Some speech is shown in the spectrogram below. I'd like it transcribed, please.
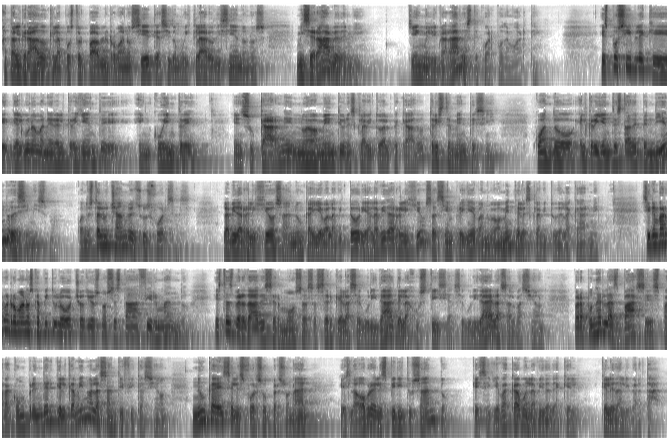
a tal grado que el apóstol Pablo en Romanos 7 ha sido muy claro diciéndonos, miserable de mí, ¿quién me librará de este cuerpo de muerte? Es posible que de alguna manera el creyente encuentre en su carne nuevamente una esclavitud al pecado? Tristemente sí. Cuando el creyente está dependiendo de sí mismo, cuando está luchando en sus fuerzas. La vida religiosa nunca lleva la victoria, la vida religiosa siempre lleva nuevamente la esclavitud de la carne. Sin embargo, en Romanos capítulo 8 Dios nos está afirmando estas verdades hermosas acerca de la seguridad de la justicia, seguridad de la salvación, para poner las bases para comprender que el camino a la santificación nunca es el esfuerzo personal, es la obra del Espíritu Santo que se lleva a cabo en la vida de aquel que le da libertad.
